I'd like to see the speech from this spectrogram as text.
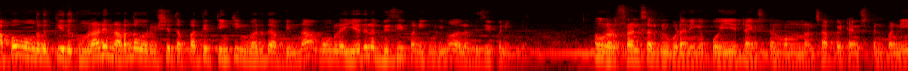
அப்போ உங்களுக்கு இதுக்கு முன்னாடி நடந்த ஒரு விஷயத்தை பற்றி திங்கிங் வருது அப்படின்னா உங்களை எதில் பிஸி பண்ணிக்க முடியுமோ அதில் பிஸி பண்ணிக்கங்க. உங்களோட ஃப்ரெண்ட் சர்க்கிள் கூட நீங்கள் போய் டைம் ஸ்பெண்ட் பண்ணணும்னு நினச்சா போய் டைம் ஸ்பெண்ட் பண்ணி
